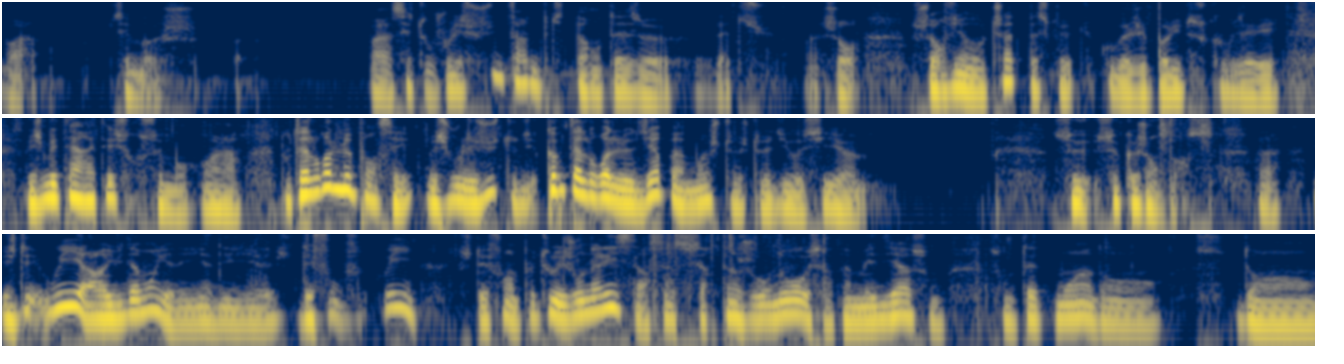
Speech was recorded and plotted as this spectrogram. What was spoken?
Voilà, c'est moche. Voilà, c'est tout. Je voulais juste faire une petite parenthèse euh, là-dessus. Je, reviens au chat parce que du coup, bah, j'ai pas lu tout ce que vous avez. Mais je m'étais arrêté sur ce mot. Voilà. Donc, tu as le droit de le penser, mais je voulais juste te dire. Comme tu as le droit de le dire, bah, moi, je te, je te dis aussi euh, ce, ce, que j'en pense. oui, alors évidemment, il y a des. Y a des je défends, oui, je défends un peu tous les journalistes. Certains journaux, certains médias sont, sont peut-être moins dans, dans,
